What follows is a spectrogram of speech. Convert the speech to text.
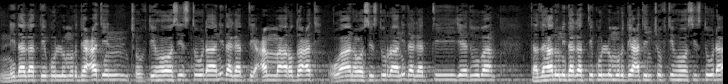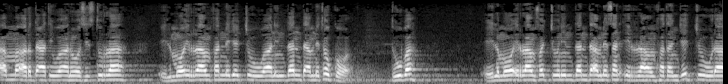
ni dagatti kullu murdicatin cufti hoosistuudha ni dagatti camma ardacati waan hoosisturraa ni dagatti jee duuba. Ni dagatti kullu murdicatin cufti hoosistuudha amma ardacati waan hoosisturraa. Ilmoo irraanfanne jechuu waan hin danda'amne tokko duuba. Ilmoo irraanfachuun hin danda'amne san irraanfatan jechuudha.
